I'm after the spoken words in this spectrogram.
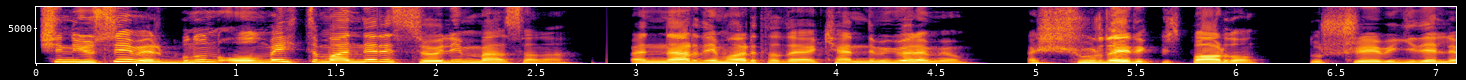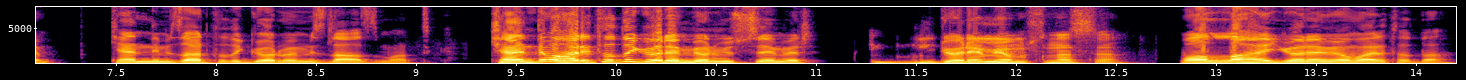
Şimdi Yusemir bunun olma ihtimali neresi söyleyeyim ben sana. Ben neredeyim haritada ya kendimi göremiyorum. Ha, şuradaydık biz pardon. Dur şuraya bir gidelim. Kendimizi haritada görmemiz lazım artık. Kendimi haritada göremiyorum Yusemir. Göremiyor musun nasıl? Vallahi göremiyorum haritada.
